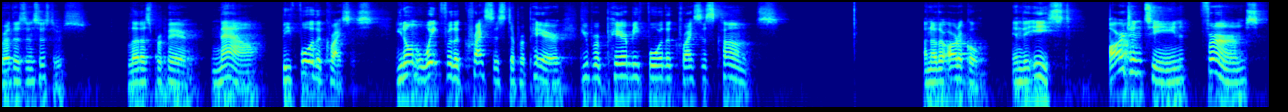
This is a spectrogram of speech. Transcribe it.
Brothers and sisters, let us prepare now before the crisis. You don't wait for the crisis to prepare, you prepare before the crisis comes. Another article in the East Argentine firms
